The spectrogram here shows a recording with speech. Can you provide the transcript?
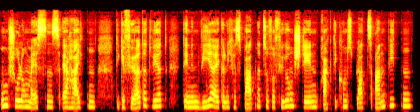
Umschulung meistens erhalten, die gefördert wird, denen wir eigentlich als Partner zur Verfügung stehen, Praktikumsplatz anbieten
